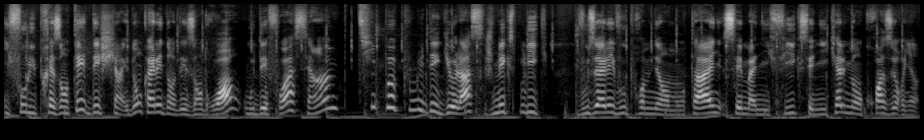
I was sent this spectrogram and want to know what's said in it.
il faut lui présenter des chiens et donc aller dans des endroits où des fois c'est un petit peu plus dégueulasse. Je m'explique. Vous allez vous promener en montagne, c'est magnifique, c'est nickel, mais on croise rien.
